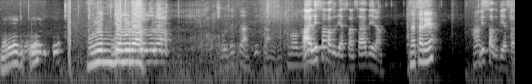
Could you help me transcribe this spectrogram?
Nereye gitti? Vurun gevura. Vurduk da. Kim olduğunu. Ha, lis adı deyəsən, sənə deyirəm. Ne tarihi? Hans. Lis adı deyəsən.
